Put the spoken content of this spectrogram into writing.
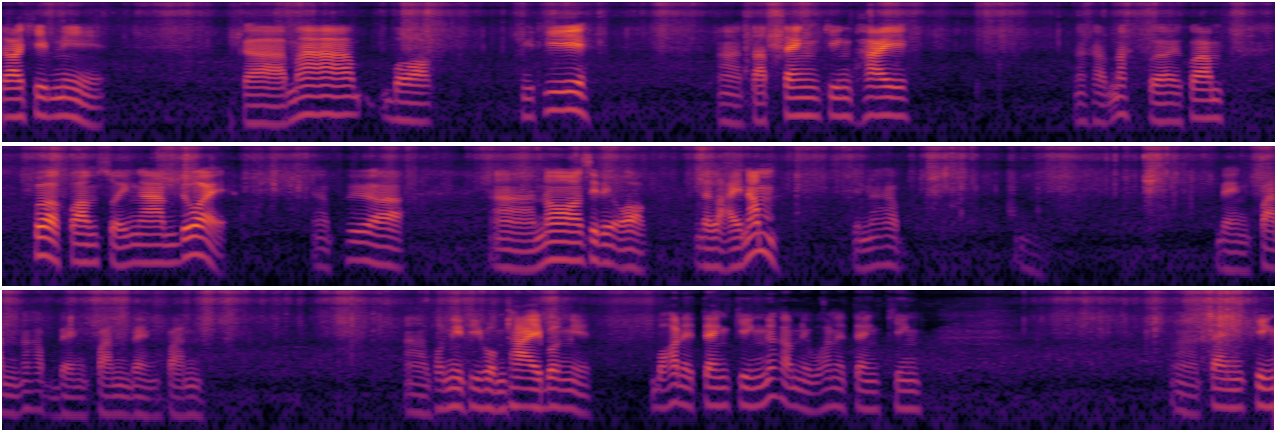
จอคลิปนี้ก็มาบอกวิธี ตัดแต่งกิ่งไผ่นะครับนะเพื่อความเพื่อความสวยงามด้วยเพื่ออนอสิได้ออกหลายๆน้ำเห็นนะครับ แบ่งปันนะครับ แบ่งปันแบ่งปันอ่าพวกนี้ที่ผมทายเบื้องนี่บอกในแต่งกิ่งนะครับนี่บอกในแต่งกิ่งอ่าแต่งกิ่ง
